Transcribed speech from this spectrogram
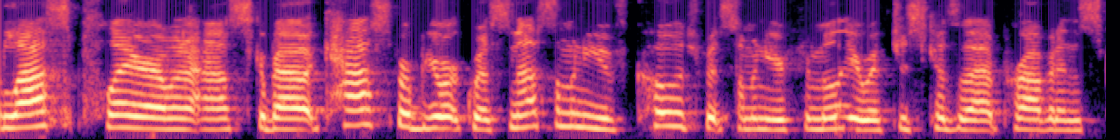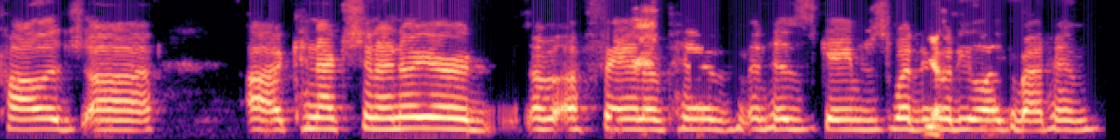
last player I want to ask about Kasper Bjorkqvist, not someone you've coached, but someone you're familiar with just because of that Providence College uh, uh, connection. I know you're a, a, fan of him and his game. Just what, what do you like about him?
